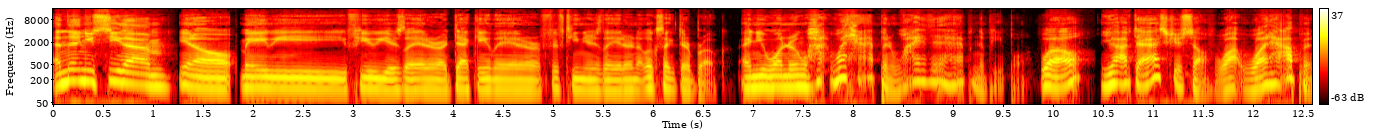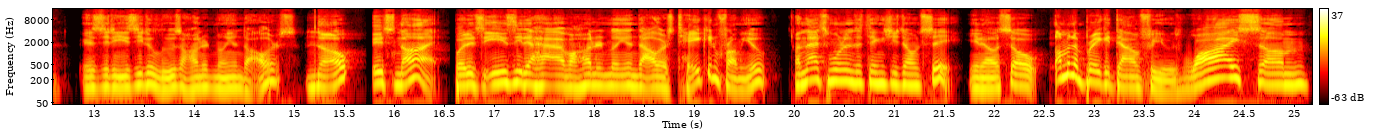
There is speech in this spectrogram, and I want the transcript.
And then you see them, you know, maybe a few years later, or a decade later, or 15 years later, and it looks like they're broke. And you're wondering, what, what happened? Why did it happen to people? Well, you have to ask yourself, what, what happened? Is it easy to lose $100 million? No, it's not. But it's easy to have $100 million taken from you. And that's one of the things you don't see, you know? So I'm going to break it down for you is why some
